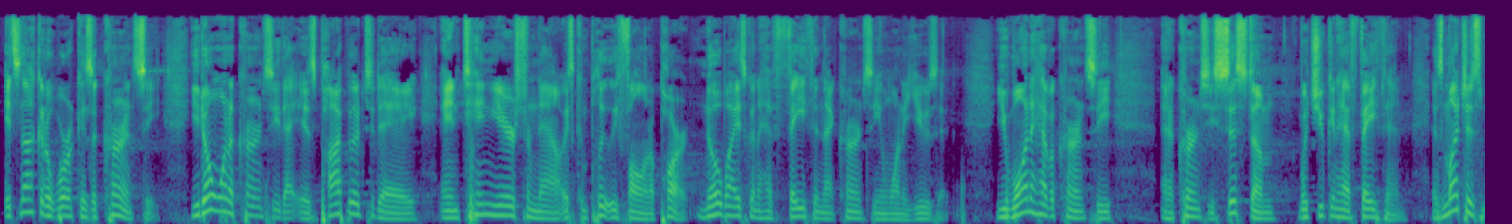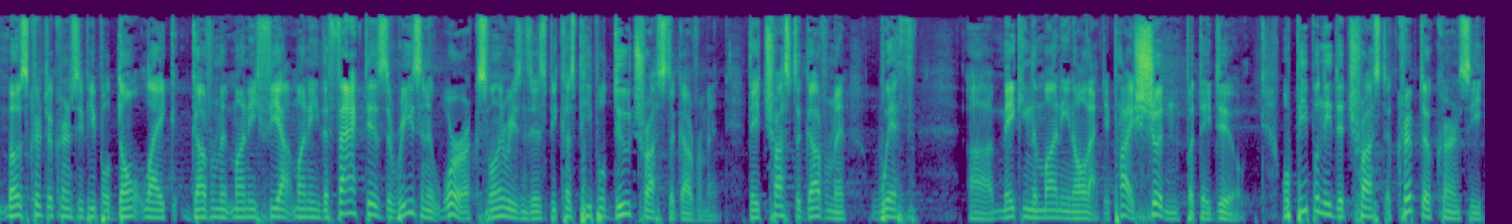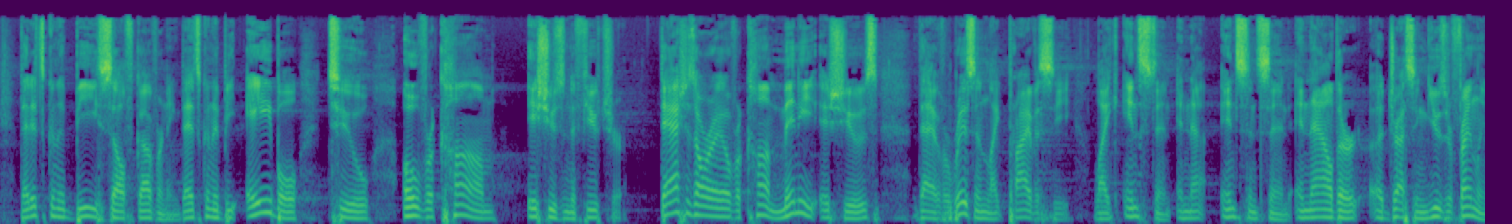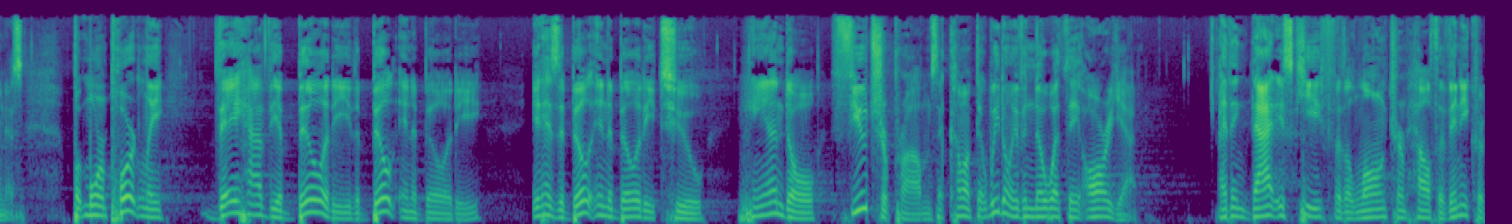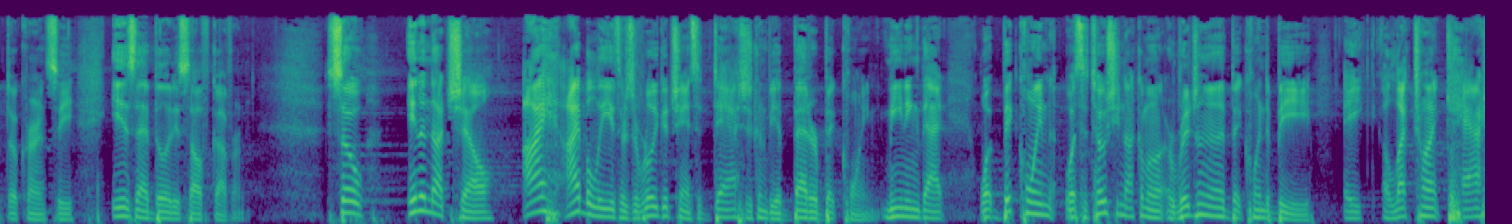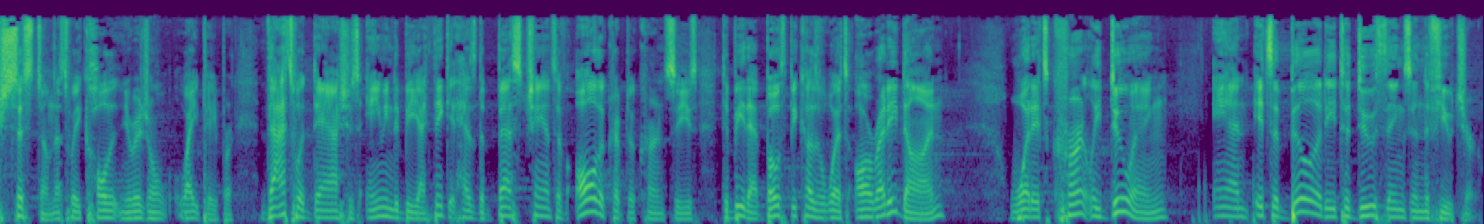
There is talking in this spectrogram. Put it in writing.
it's not going to work as a currency. You don't want a currency that is popular today and 10 years from now is completely fallen apart. Nobody's going to have faith in that currency and want to use it. You want to have a currency a currency system which you can have faith in. As much as most cryptocurrency people don't like government money, fiat money, the fact is the reason it works, one of the reasons is because people do trust the government. They trust the government with uh, making the money and all that. They probably shouldn't, but they do. Well, people need to trust a cryptocurrency that it's going to be self governing, that it's going to be able to overcome issues in the future. Dash has already overcome many issues that have arisen, like privacy, like instant and now instant send, and now they're addressing user friendliness. But more importantly, they have the ability, the built-in ability, it has the built-in ability to handle future problems that come up that we don't even know what they are yet. I think that is key for the long-term health of any cryptocurrency is that ability to self-govern. So, in a nutshell, I, I believe there's a really good chance that Dash is going to be a better Bitcoin, meaning that what Bitcoin, what Satoshi Nakamoto originally wanted Bitcoin to be a electronic cash system. That's what he called it in the original white paper. That's what Dash is aiming to be. I think it has the best chance of all the cryptocurrencies to be that, both because of what it's already done, what it's currently doing, and its ability to do things in the future.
